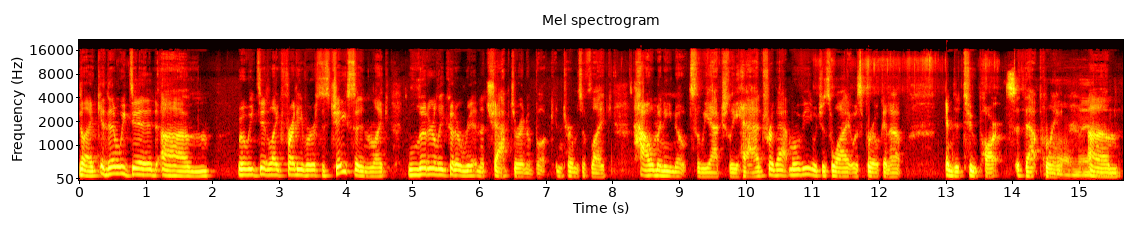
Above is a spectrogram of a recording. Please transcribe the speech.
like, and then we did. um when we did like Freddy versus Jason, like literally could have written a chapter in a book in terms of like how many notes that we actually had for that movie, which is why it was broken up into two parts at that point. Oh, man. Um,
